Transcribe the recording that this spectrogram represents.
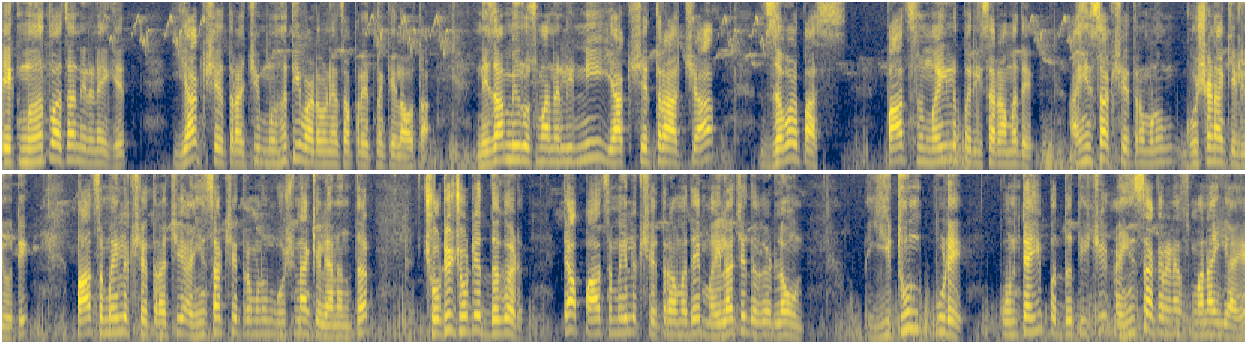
एक महत्त्वाचा निर्णय घेत या क्षेत्राची महती वाढवण्याचा प्रयत्न केला होता. निजाम मीर उस्मान अलींनी या क्षेत्राच्या जवळपास पाच मैल परिसरामध्ये अहिंसा क्षेत्र म्हणून घोषणा केली होती. पाच मैल क्षेत्राची अहिंसा क्षेत्र म्हणून घोषणा केल्यानंतर छोटे छोटे दगड त्या पाच मैल क्षेत्रामध्ये मैलाचे दगड लावून इथून पुढे कोणत्याही पद्धतीची अहिंसा करण्यास मनाई आहे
